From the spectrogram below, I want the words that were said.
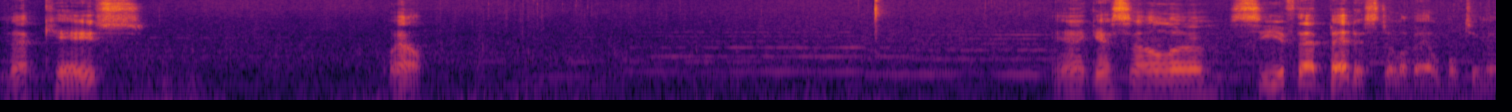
In that case... Well... Yeah, I guess I'll uh, see if that bed is still available to me.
